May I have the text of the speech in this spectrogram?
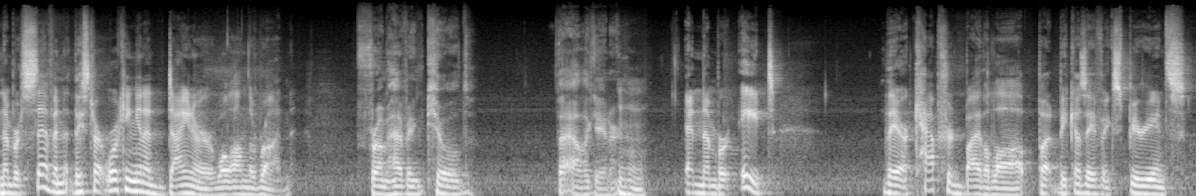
Number seven, they start working in a diner while on the run. From having killed the alligator. And number eight, they are captured by the law, but because they have experienced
